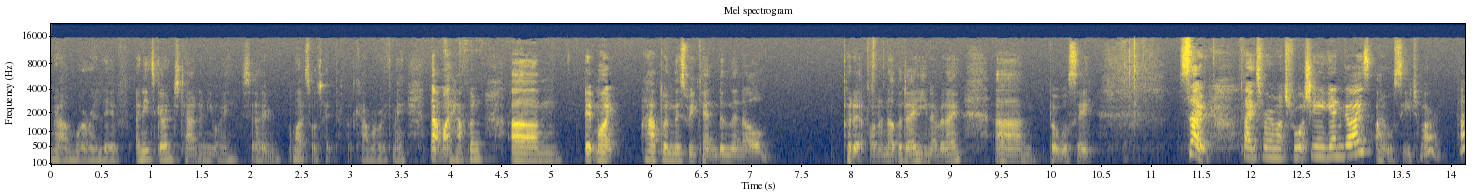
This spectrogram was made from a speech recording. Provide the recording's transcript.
around where I live. I need to go into town anyway, so I might as well take the camera with me. That might happen. Um, it might happen this weekend, and then I'll put it on another day. You never know, um, but we'll see. So, thanks very much for watching again, guys. I will see you tomorrow. Bye.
